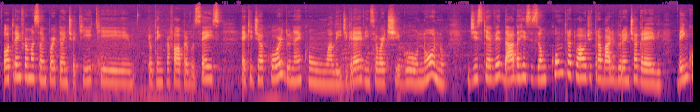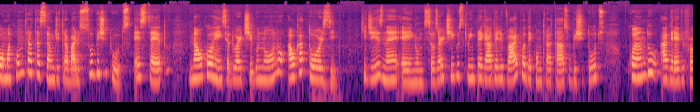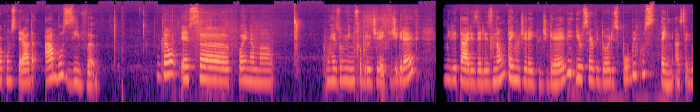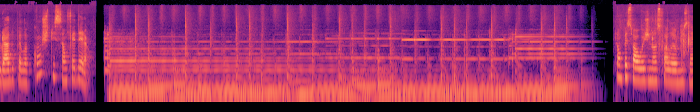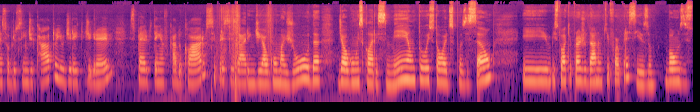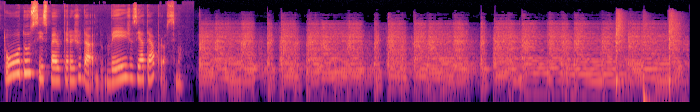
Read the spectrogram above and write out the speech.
Outra informação importante aqui que eu tenho para falar para vocês é que, de acordo né, com a lei de greve, em seu artigo 9, diz que é vedada a rescisão contratual de trabalho durante a greve, bem como a contratação de trabalhos substitutos, exceto na ocorrência do artigo 9 ao 14, que diz, né, é, em um de seus artigos, que o empregado ele vai poder contratar substitutos quando a greve for considerada abusiva. Então, essa foi né, uma, um resuminho sobre o direito de greve. Militares eles não têm o direito de greve e os servidores públicos têm, assegurado pela Constituição Federal. Então, pessoal, hoje nós falamos né, sobre o sindicato e o direito de greve. Espero que tenha ficado claro. Se precisarem de alguma ajuda, de algum esclarecimento, estou à disposição e estou aqui para ajudar no que for preciso. Bons estudos e espero ter ajudado. Beijos e até a próxima.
